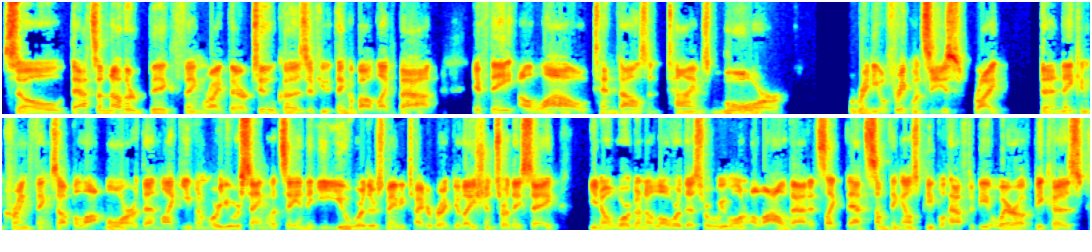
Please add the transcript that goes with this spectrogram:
so that's another big thing right there too because if you think about like that if they allow 10,000 times more radio frequencies right then they can crank things up a lot more than like even where you were saying, let's say in the EU, where there's maybe tighter regulations, or they say, you know, we're going to lower this or we won't allow that. It's like that's something else people have to be aware of because,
